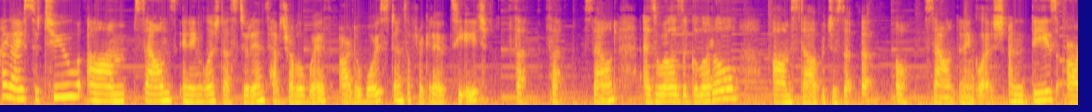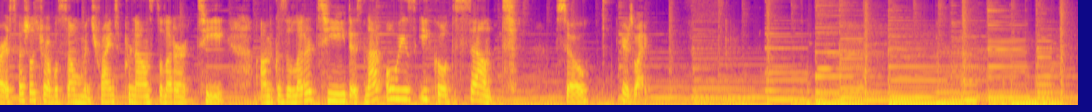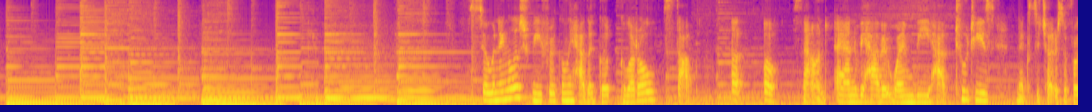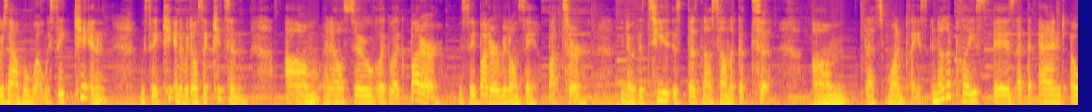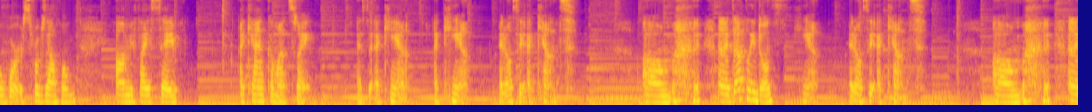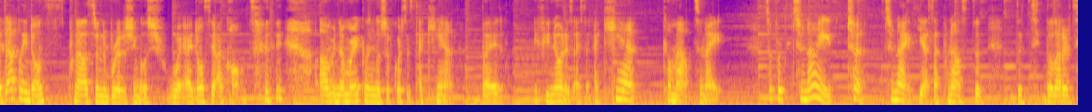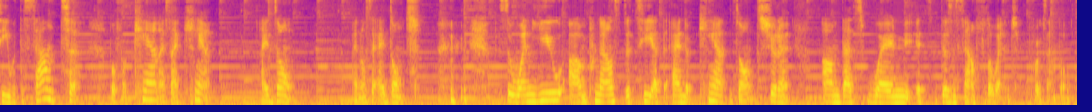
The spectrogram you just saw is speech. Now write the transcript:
Hi guys, so two um, sounds in English that students have trouble with are the voiced tense fricative th, th, th sound, as well as the glottal um, stop, which is the uh, oh sound in English. And these are especially troublesome when trying to pronounce the letter T, um, because the letter T does not always equal the sound T. So here's why. So in English, we frequently have the glottal stop, uh, oh sound, and we have it when we have two T's next to each other. So for example, when we say kitten, we say kitten, we don't say kitten. Um, and also like like butter, we say butter, we don't say butter. You know, the T is, does not sound like a T. Um, that's one place. Another place is at the end of words. For example, um, if I say, I can't come out tonight, I say I can't, I can't. I don't say I can't. Um, and I definitely don't can't. I don't say I can't. Um, and I definitely don't pronounce it in the British English way. I don't say I can't. um, in American English, of course, it's I can't. But if you notice, I said I can't come out tonight. So for tonight, t, tonight, yes, I pronounce the, the, t, the letter T with the sound t. But for can't, I say I can't. I don't. I don't say I don't. so when you um, pronounce the T at the end of can't, don't, shouldn't, um, that's when it doesn't sound fluent, for example.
